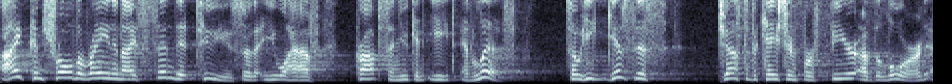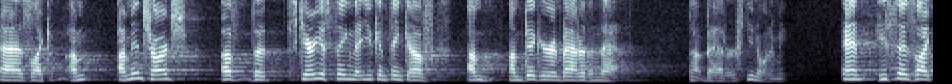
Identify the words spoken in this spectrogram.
I control the rain and I send it to you so that you will have crops and you can eat and live. So he gives this justification for fear of the Lord as like, I'm, I'm in charge of the scariest thing that you can think of. I'm, I'm bigger and badder than that. Not badder, you know what I mean. And he says, like,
